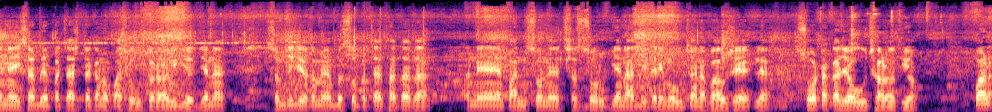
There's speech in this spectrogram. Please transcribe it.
એના હિસાબે પચાસ ટકાનો પાછો ઉછાળો આવી ગયો. જેના સમજી લો તમે બસો પચાસ થતા હતા અને પાંચસો ને છસો રૂપિયાના આજની તારીખમાં ઊંચાના ભાવ છે એટલે સો ટકા જેવો ઉછાળો થયો. પણ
